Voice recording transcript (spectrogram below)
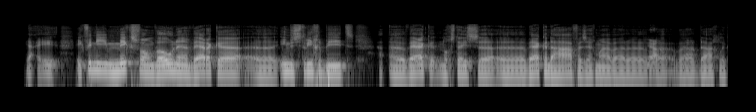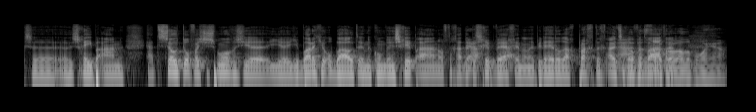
ja, ik, ik vind die mix van wonen en werken, eh, industriegebied, eh, werken, nog steeds werkende haven, zeg maar, waar, Ja, waar, waar ja. dagelijks schepen aan. Ja, het is zo tof als je s'morgens je, je, je barretje opbouwt en er komt weer een schip aan of er gaat Ja, een schip weg en dan heb je de hele dag prachtig uitzicht over het dat water. wel wel mooi, ja.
